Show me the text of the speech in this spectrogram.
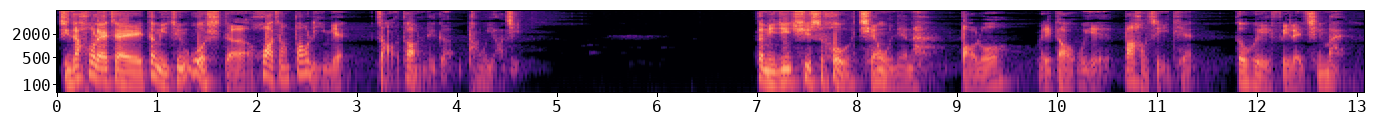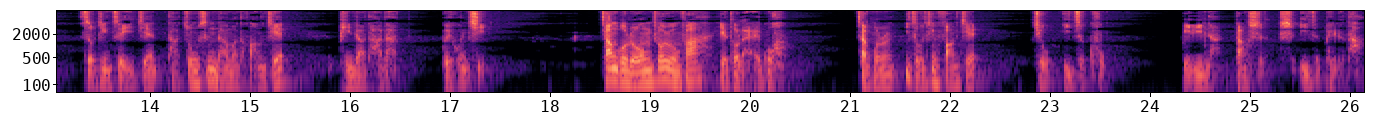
警察后来在邓丽君卧室的化妆包里面找到那个喷雾药剂。邓丽君去世后前五年呢，保罗每到五月八号这一天都会飞来清迈，走进这一间他终身难忘的房间，凭吊他的未婚妻。张国荣、周润发也都来过。张国荣一走进房间就一直哭，比利呢，当时是一直陪着他。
